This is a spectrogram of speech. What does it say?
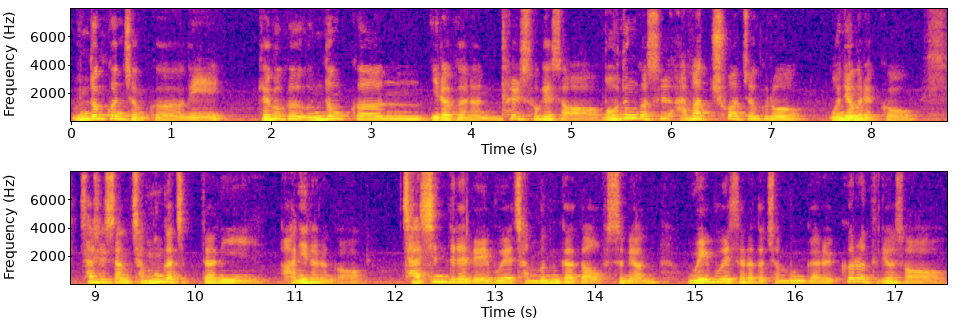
운동권 정권이 결국 그 운동권이라고 하는 틀 속에서 모든 것을 아마추어적으로 운영을 했고 사실상 전문가 집단이 아니라는 거 자신들의 내부에 전문가가 없으면 외부에서라도 전문가를 끌어들여서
